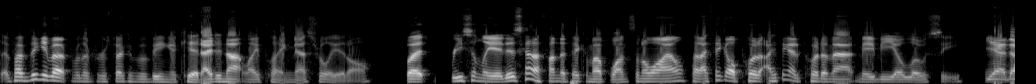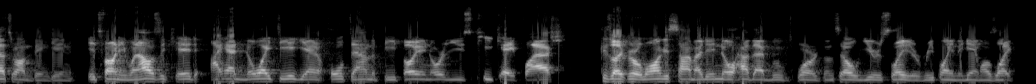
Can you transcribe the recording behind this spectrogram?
If I'm thinking about it from the perspective of being a kid, I did not like playing Ness really at all. But recently, it is kind of fun to pick him up once in a while. But I think I'll put, I think I'd put him at maybe a low C. Yeah, that's what I'm thinking. It's funny. When I was a kid, I had no idea you had to hold down the B button in order to use PK Flash. Because like for the longest time, I didn't know how that move worked until years later, replaying the game. I was like,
